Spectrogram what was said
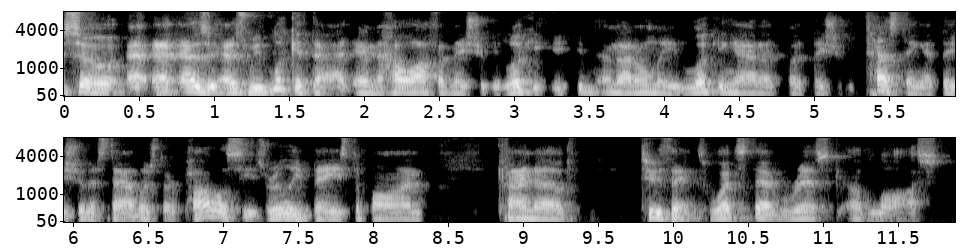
So as as we look at that and how often they should be looking, not only looking at it, but they should be testing it. They should establish their policies really based upon kind of two things. What's that risk of loss?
